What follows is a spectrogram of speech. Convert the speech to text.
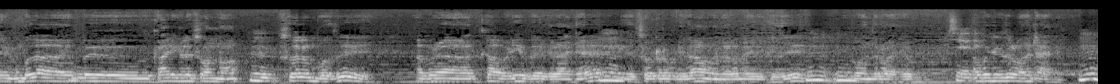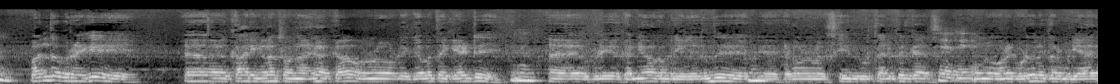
இருக்கும்போது இப்ப காரியங்களை சொன்னோம். சொல்லும்போது அப்புறம் அக்கா வெளியே போயிருக்கிறாங்க. நீங்க சொல்றபடிதான் அவங்க நிலைமை இருக்குது. இப்ப வந்துருவாங்க. சரி. அப்ப கொஞ்சம் தூரம் வந்துட்டாங்க. வந்த பிறகு காரியங்கள்லாம் சொன்னாங்க. அக்கா உன்னோட ஜெபத்தை கேட்டு இப்படி கன்னியாகுமரியில இருந்து இப்படி கடவுள் செய்து கொடுத்து அனுப்பியிருக்காரு. உனக்கு விடுதலை தர முடியாது.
